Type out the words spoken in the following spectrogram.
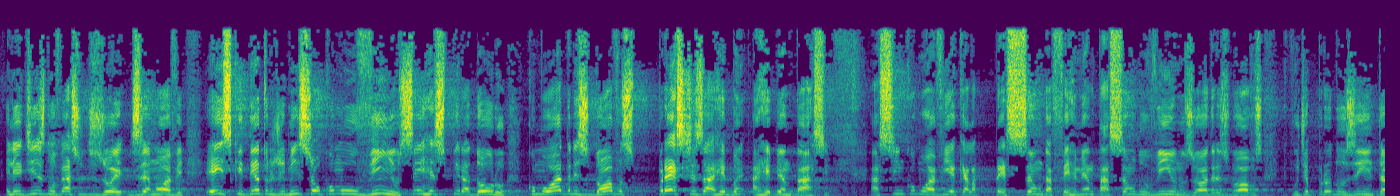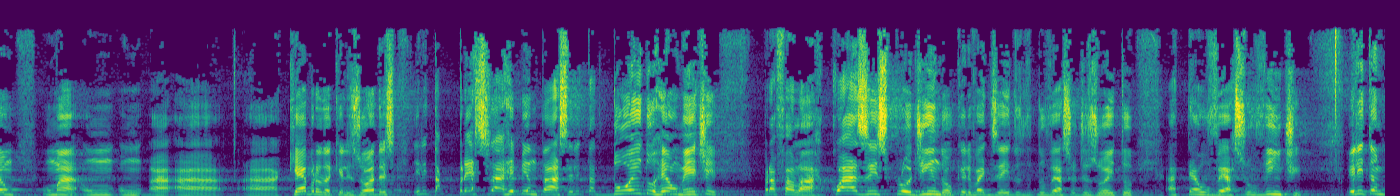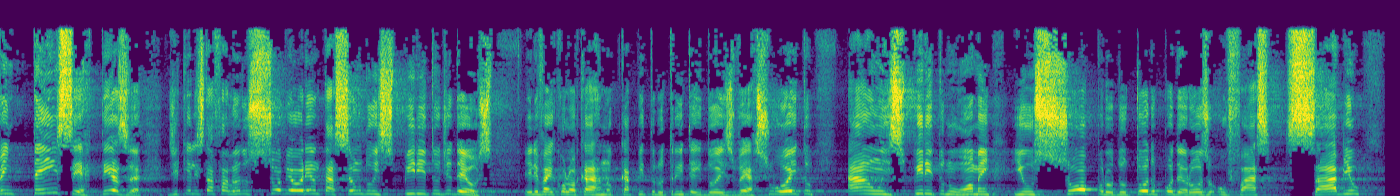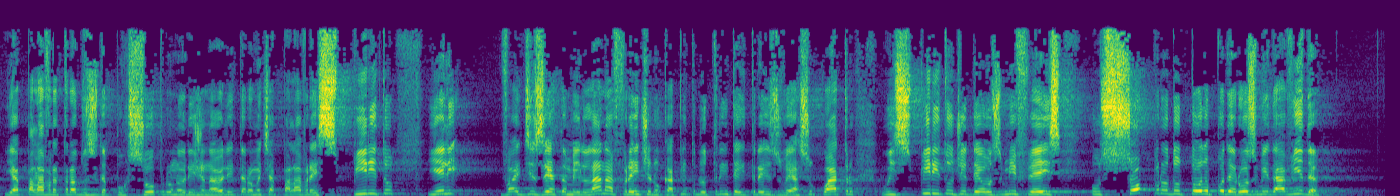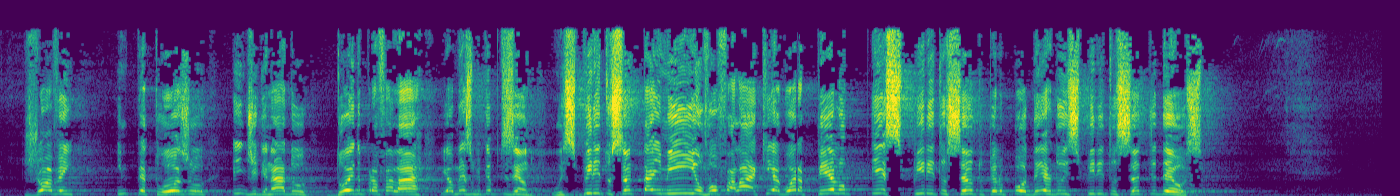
Ele diz no verso 18, 19: Eis que dentro de mim sou como o vinho, sem respiradouro, como odres novos, prestes a arrebentar-se. Assim como havia aquela pressão da fermentação do vinho nos odres novos, que podia produzir então uma, um, um, a, a, a, quebra daqueles odres, ele está prestes a arrebentar-se, ele está doido realmente para falar, quase explodindo, é o que ele vai dizer do, do verso 18 até o verso 20 ele também tem certeza de que ele está falando sob a orientação do Espírito de Deus. Ele vai colocar no capítulo 32, verso 8: há um espírito no homem e o sopro do Todo-Poderoso o faz sábio, e a palavra traduzida por sopro no original é literalmente a palavra espírito, e ele vai dizer também lá na frente, no capítulo 33, verso 4: O Espírito de Deus me fez, o sopro do Todo-Poderoso me dá vida. Jovem, impetuoso, indignado, doido para falar, e ao mesmo tempo dizendo: O Espírito Santo está em mim, e eu vou falar aqui agora pelo Espírito Santo, pelo poder do Espírito Santo de Deus.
